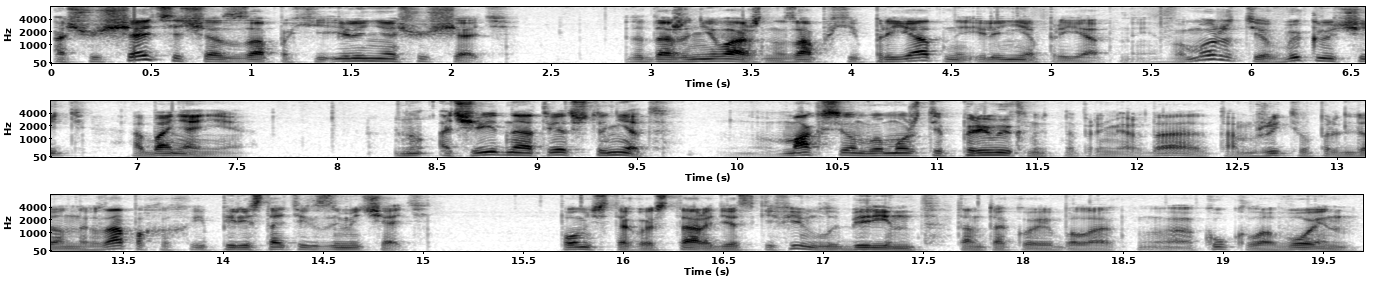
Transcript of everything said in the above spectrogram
ощущать сейчас запахи или не ощущать. Это даже не важно, запахи приятные или неприятные. Вы можете выключить обоняние. Ну, очевидный ответ, что нет. Максимум вы можете привыкнуть, например, да, там, жить в определенных запахах и перестать их замечать. Помните такой старый детский фильм «Лабиринт»? Там такой была э, кукла, воин.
